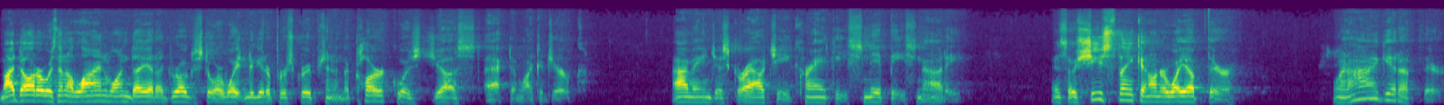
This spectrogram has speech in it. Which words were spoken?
My daughter was in a line one day at a drugstore waiting to get a prescription, and the clerk was just acting like a jerk. I mean, just grouchy, cranky, snippy, snotty. And so she's thinking on her way up there, when I get up there,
